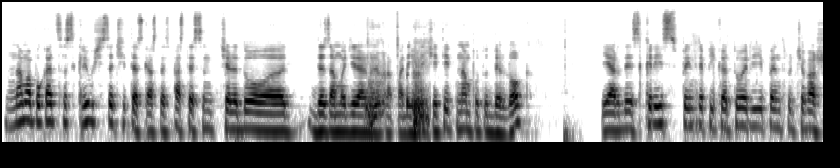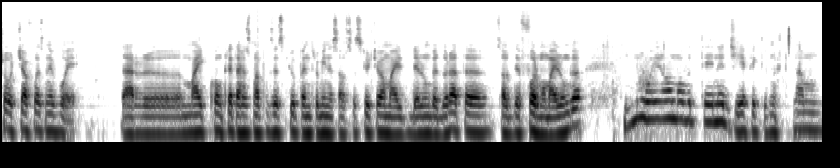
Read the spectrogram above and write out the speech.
N-am apucat să scriu și să citesc. Astea, astea sunt cele două dezamăgiri ale mele până acum. Deci de citit n-am putut deloc, iar de scris printre picături pentru ceva show ce a fost nevoie. Dar uh, mai concret așa să mă apuc să scriu pentru mine sau să scriu ceva mai de lungă durată sau de formă mai lungă, nu eu am avut energie, efectiv, nu știu, n-am...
